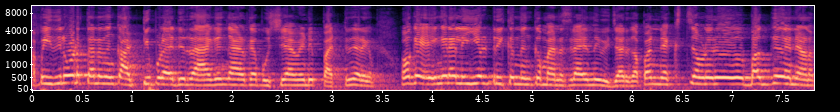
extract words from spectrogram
അപ്പോൾ ഇതിലൂടെ തന്നെ നിങ്ങൾക്ക് അടിപൊളിയായിട്ട് റാങ്കും കാര്യമൊക്കെ പുഷ് ചെയ്യാൻ വേണ്ടി പറ്റുന്നതായിരിക്കും. ഓക്കെ എങ്ങനെയല്ല ഈ ഒരു ട്രിക്ക് നിങ്ങൾക്ക് മനസ്സിലായെന്ന് വിചാരിക്കുക. അപ്പം നെക്സ്റ്റ് നമ്മളൊരു ബഗ് തന്നെയാണ്.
